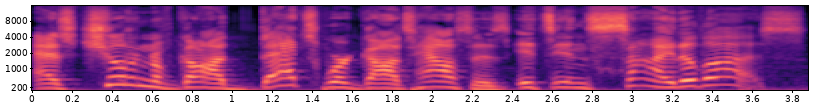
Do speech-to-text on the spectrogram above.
as children of God, that's where God's house is. It's inside of us.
